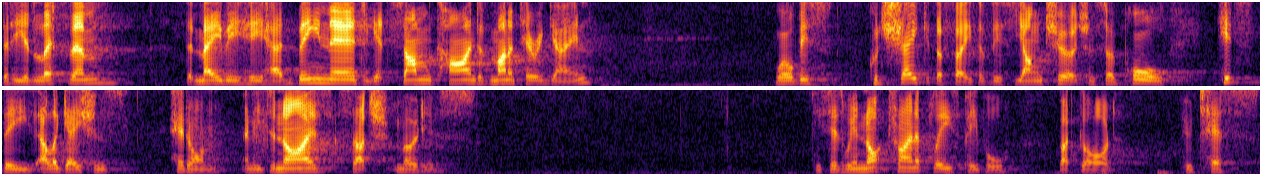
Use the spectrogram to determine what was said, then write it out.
that he had left them, that maybe he had been there to get some kind of monetary gain, well, this could shake the faith of this young church. And so Paul hits these allegations head on and he denies such motives. He says, We're not trying to please people, but God. who tests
